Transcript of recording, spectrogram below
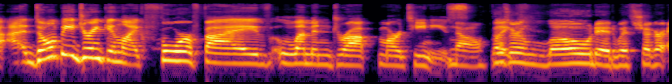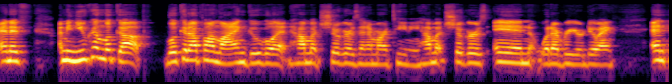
uh, don't be drinking like four or five lemon drop martinis No, those Like- are loaded with sugar. And if I mean, you can look up, look it up online, Google it. How much sugar is in a martini? How much sugar is in whatever you're doing? And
